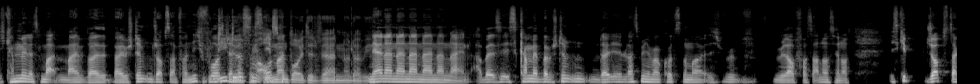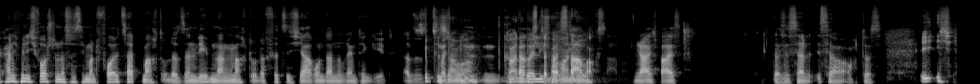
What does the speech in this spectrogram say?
ich kann mir das mal, mal bei, bei bestimmten Jobs einfach nicht vorstellen, die dürfen dass das jemand, ausgebeutet werden oder wie? Nein, nein, nein, nein, nein, nein, nein. Aber es, es kann mir bei bestimmten, da, lass mich mal kurz nochmal, ich will, will auf was anderes hinaus. Es gibt Jobs, da kann ich mir nicht vorstellen, dass das jemand Vollzeit macht oder sein Leben lang macht oder 40 Jahre und dann in Rente geht. Also gibt es aber ein, gerade bei. Bei Starbucks. Ja, ich weiß. Das ist ja, ist ja auch das. Ich, ich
